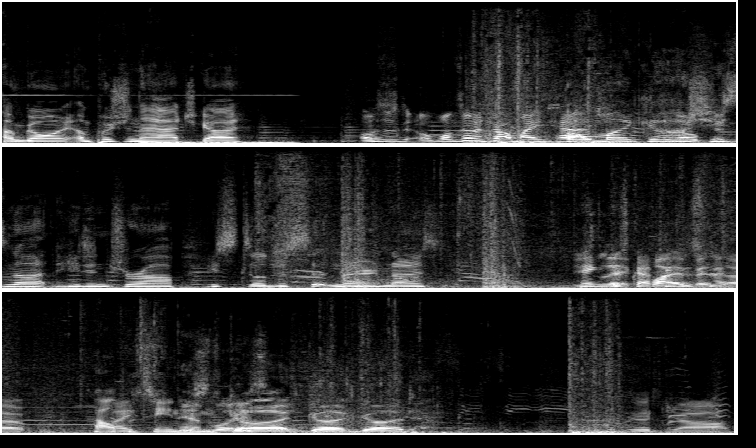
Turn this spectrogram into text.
I'm going. I'm pushing the hatch, guy. I was just, one's gonna drop my hatch. Oh my and- and gosh, he's not. He didn't drop. He's still just sitting there. Nice. Ping He's this guy, lit quite ping a this bit guy. though. Palpatine Nice. him. Good, good, good. Good job.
